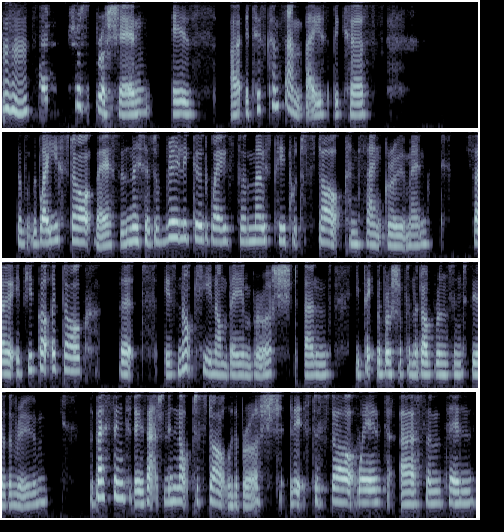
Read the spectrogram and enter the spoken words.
hmm So trust brushing is uh, it is consent based because the, the way you start this, and this is a really good way for most people to start consent grooming. So if you've got a dog that is not keen on being brushed and you pick the brush up and the dog runs into the other room, the best thing to do is actually not to start with a brush, and it's to start with uh, something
